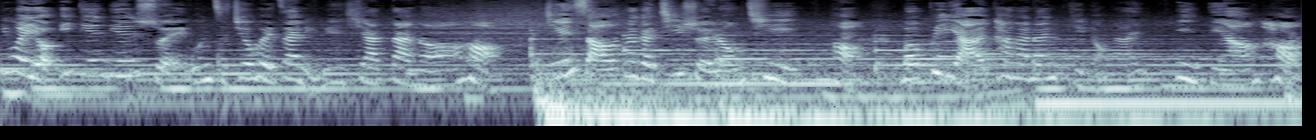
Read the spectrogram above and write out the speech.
因为有一点点水，蚊子就会在里面下蛋哦，哈，减少那个积水容器，哈，没必要的汤啊，咱尽量来印掉，哈，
